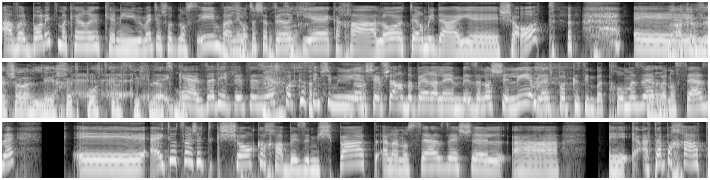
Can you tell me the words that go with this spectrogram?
אבל בוא נתמקד רגע, כי אני באמת יש עוד נושאים, ואני נכון, רוצה שהפרק. יהיה ככה לא יותר מדי אה, שעות. אה, רק על זה אפשר לייחד פודקאסט בפני עצמו. כן, זה, זה, זה, יש פודקאסטים שאפשר לדבר עליהם, זה לא שלי, אבל יש פודקאסטים בתחום הזה, כן. בנושא הזה. אה, הייתי רוצה שתקשור ככה באיזה משפט על הנושא הזה של, ה, אה, אתה בחרת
